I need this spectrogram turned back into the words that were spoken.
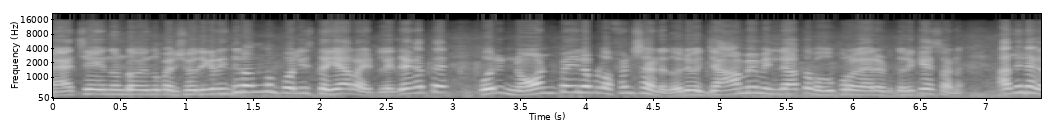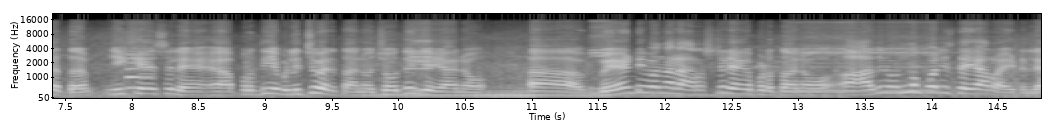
മാച്ച് ചെയ്യുന്നുണ്ടോ എന്ന് പരിശോധിക്കണം. ഇതിനൊന്നും പോലീസ് തയ്യാറായിട്ടില്ല. ഇദ്ദേഹത്തെ ഒരു നോൺ ബെയിലബിൾ ഇത്. ഒരു ജാമ്യമില്ലാത്ത വകുപ്പ് പ്രകാരം എടുത്തൊരു കേസാണ്. അതിനകത്ത് ഈ കേസിലെ പ്രതിയെ വിളിച്ചു വരുത്താനോ ചോദ്യം ചെയ്യാനോ വേണ്ടി വന്നാൽ അറസ്റ്റ് രേഖപ്പെടുത്താനോ അതിനൊന്നും പോലീസ് തയ്യാറായിട്ടില്ല.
